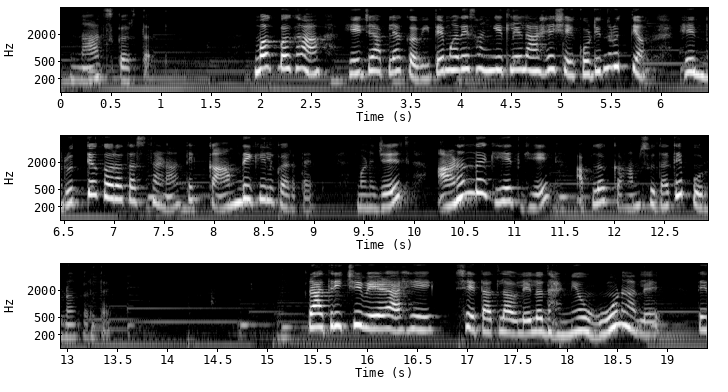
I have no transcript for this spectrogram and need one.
नाच करतात. मग बघा हे जे आपल्या कवितेमध्ये सांगितलेलं आहे शेकोटी नृत्य हे नृत्य करत असताना ते काम देखील करतायत. म्हणजेच आनंद घेत घेत आपलं काम सुद्धा ते पूर्ण करतायत. रात्रीची वेळ आहे शेतात लावलेलं धान्य उगवून आलंय ते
